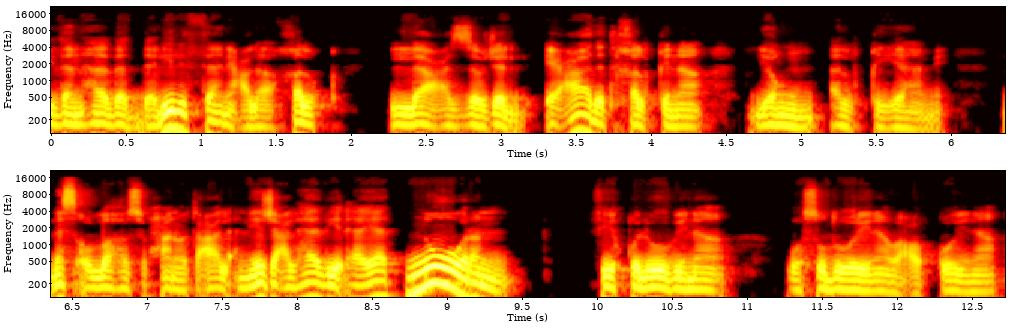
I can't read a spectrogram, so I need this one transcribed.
إذا هذا الدليل الثاني على خلق الله عز وجل إعادة خلقنا يوم القيامة. نسأل الله سبحانه وتعالى أن يجعل هذه الآيات نورا في قلوبنا وصدورنا وعقولنا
